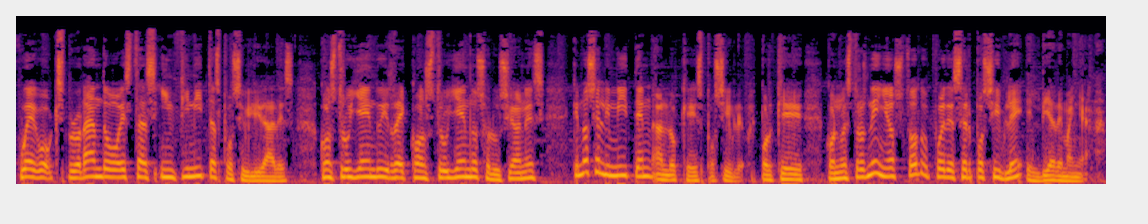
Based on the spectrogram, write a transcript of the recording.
juego, explorando estas infinitas posibilidades, construyendo y reconstruyendo soluciones que no se limiten a lo que es posible, porque con nuestros niños todo puede ser posible el día de mañana.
